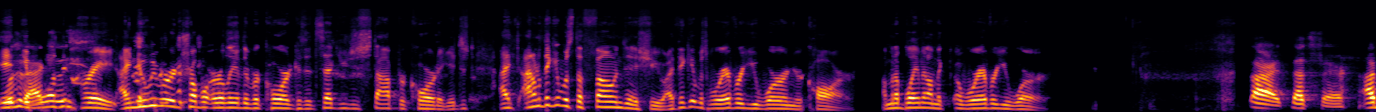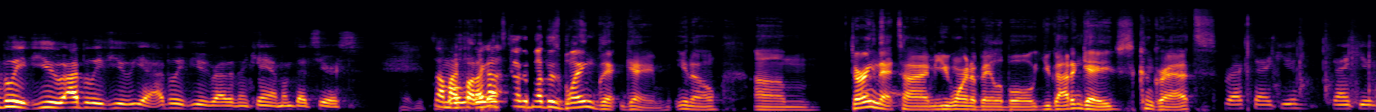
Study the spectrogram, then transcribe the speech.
It, was it, it wasn't great. I knew we were in trouble early in the record because it said you just stopped recording. It just, I, I don't think it was the phone issue. I think it was wherever you were in your car. I'm gonna blame it on the uh, wherever you were. All right, that's fair. I believe you. I believe you. Yeah, I believe you rather than Cam. I'm dead serious. It's not my well, fault. I got. Let's talk about this Blaine game. You know, um, during that time, you weren't available. You got engaged. Congrats. Correct. Thank you. Thank you.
